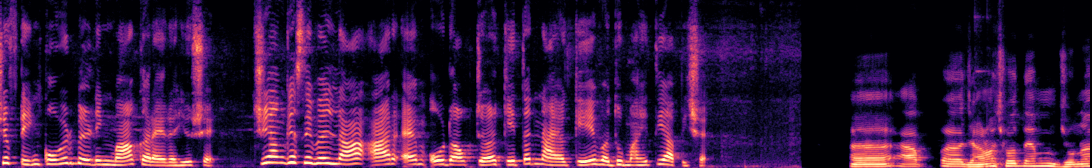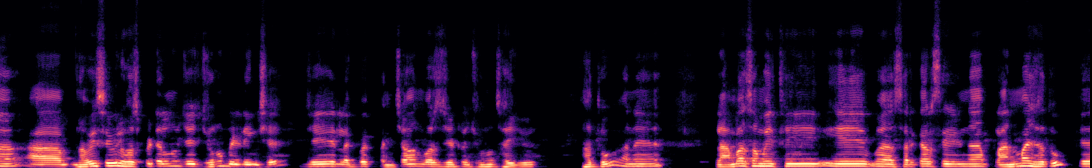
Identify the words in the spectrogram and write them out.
શિફ્ટિંગ કોવિડ બિલ્ડિંગમાં કરાઈ રહ્યું છે. જે અંગે સિવિલના આરએમઓ ડોક્ટર કેતન નાયકે વધુ માહિતી આપી છે. આપ જાણો છો તેમ જૂના, આ નવી સિવિલ હોસ્પિટલનું જે જૂનું બિલ્ડિંગ છે, જે લગભગ પંચાવન વર્ષ જેટલું જૂનું થઈ ગયું હતું અને લાંબા સમયથી એ સરકારશ્રીના પ્લાનમાં જ હતું કે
